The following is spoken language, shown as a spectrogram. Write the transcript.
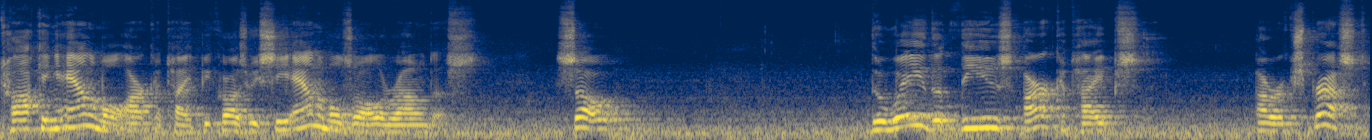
talking animal archetype, because we see animals all around us. So, the way that these archetypes are expressed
